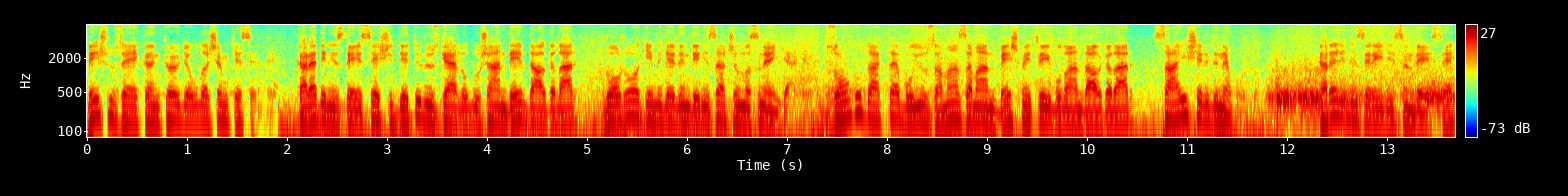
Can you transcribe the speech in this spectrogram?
500'e yakın köyle ulaşım kesildi. Karadeniz'de ise şiddetli rüzgarla oluşan dev dalgalar ro gemilerinin denize açılmasını engelledi. Zonguldak'ta boyu zaman zaman 5 metreyi bulan dalgalar sahil şeridine vurdu. Karadeniz Ereğlisi'nde ise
